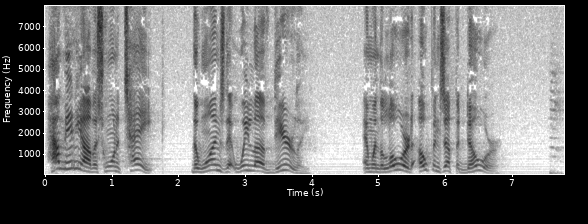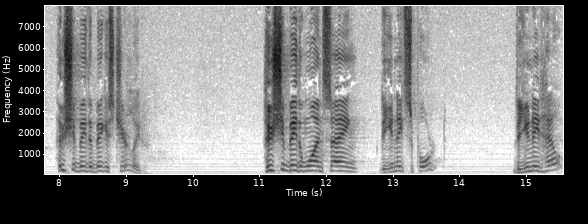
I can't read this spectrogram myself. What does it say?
how many of us want to take the ones that we love dearly, and when the Lord opens up a door, who should be the biggest cheerleader? Who should be the one saying, Do you need support? Do you need help?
